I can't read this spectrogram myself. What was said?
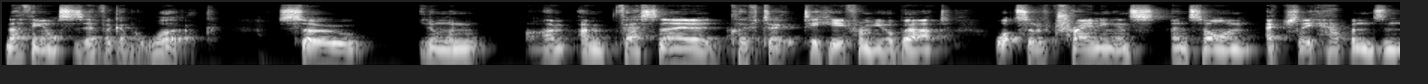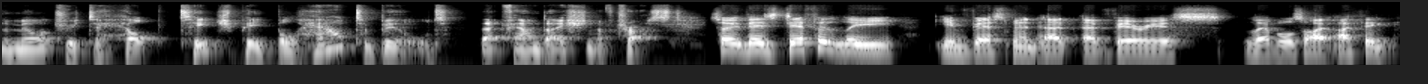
nothing else is ever going to work. So, you know, when I'm, I'm fascinated, Cliff, to, to hear from you about what sort of training and, and so on actually happens in the military to help teach people how to build that foundation of trust? So there's definitely investment at, at various levels. I, I think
